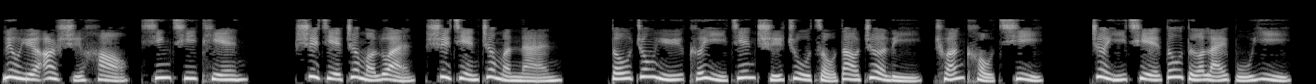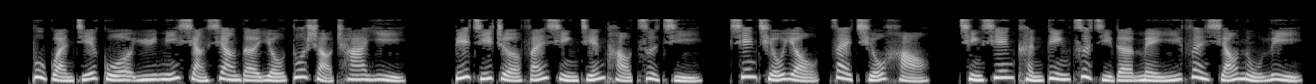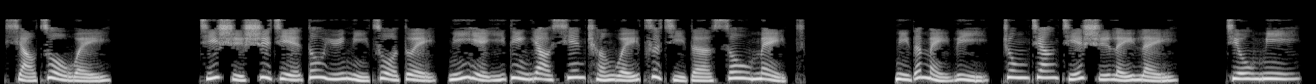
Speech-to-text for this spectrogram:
六月二十号，星期天。世界这么乱，事件这么难，都终于可以坚持住走到这里，喘口气。这一切都得来不易，不管结果与你想象的有多少差异，别急着反省检讨自己，先求有，再求好。请先肯定自己的每一份小努力、小作为。即使世界都与你作对，你也一定要先成为自己的 soul mate。你的美丽终将结石累累。啾咪。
